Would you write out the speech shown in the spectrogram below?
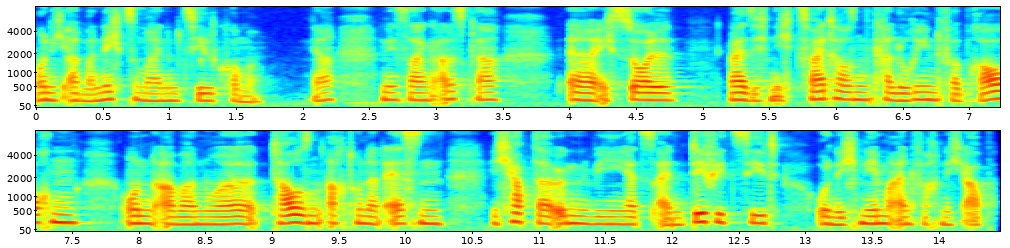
und ich aber nicht zu meinem Ziel komme. Ja, wenn ich sage, alles klar, äh, ich soll, weiß ich nicht, 2000 Kalorien verbrauchen und aber nur 1800 essen. Ich habe da irgendwie jetzt ein Defizit und ich nehme einfach nicht ab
